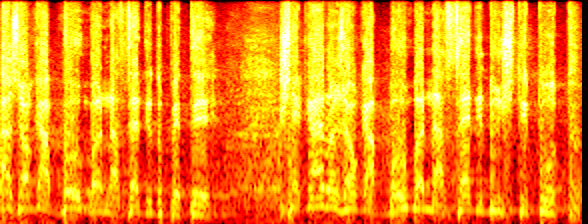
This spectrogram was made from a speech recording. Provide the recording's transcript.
a jogar bomba na sede do PT. Chegaram a jogar bomba na sede do Instituto.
